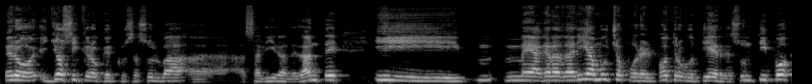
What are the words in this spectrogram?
Pero yo sí creo que Cruz Azul va a a salir adelante. Y me agradaría mucho por el Potro Gutiérrez, un tipo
